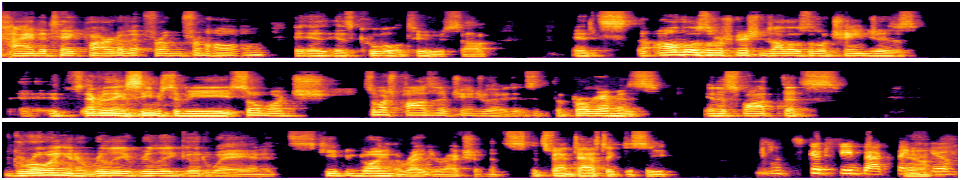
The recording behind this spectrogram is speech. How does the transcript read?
kind of take part of it from from home is, is cool too. So it's all those little traditions, all those little changes. It's everything seems to be so much so much positive change with it. It's, the program is in a spot that's growing in a really really good way, and it's keeping going in the right direction. It's it's fantastic to see. It's good feedback. Thank yeah. you.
